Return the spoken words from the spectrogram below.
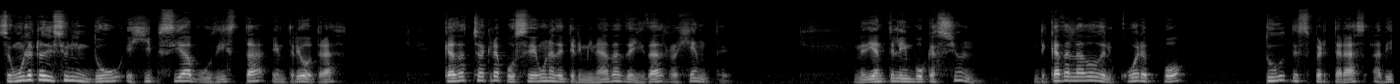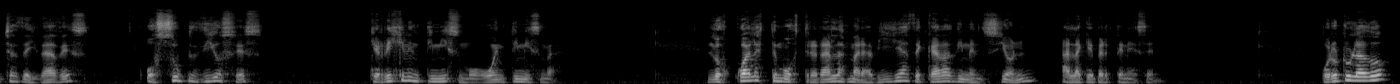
Según la tradición hindú, egipcia, budista, entre otras, cada chakra posee una determinada deidad regente. Mediante la invocación de cada lado del cuerpo, tú despertarás a dichas deidades o subdioses que rigen en ti mismo o en ti misma, los cuales te mostrarán las maravillas de cada dimensión a la que pertenecen. Por otro lado,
